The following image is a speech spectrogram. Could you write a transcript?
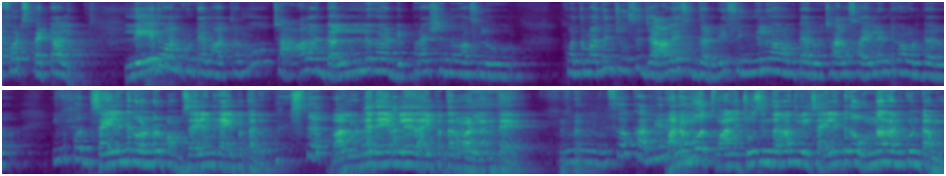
ఎఫర్ట్స్ పెట్టాలి. లేదు అనుకుంటే మాత్రము చాలా డల్గా డిప్రెషన్ అసలు కొంతమందిని చూస్తే జాలేసిద్దండి. సింగిల్గా ఉంటారు చాలా సైలెంట్గా ఉంటారు. ఇంకా సైలెంట్గా సైలెంట్గా ఉండరు పాపం సైలెంట్గా అయిపోతారు. వాళ్ళు ఉండేది ఏం లేదు అయిపోతారు వాళ్ళు అంతే. సో మనము వాళ్ళని చూసిన తర్వాత వీళ్ళు సైలెంట్గా ఉన్నారు అనుకుంటాము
